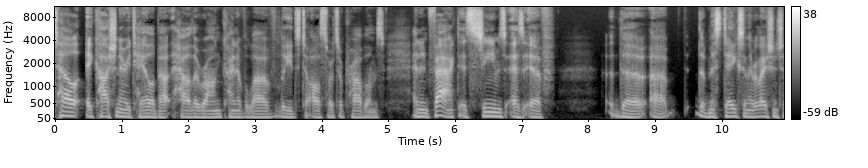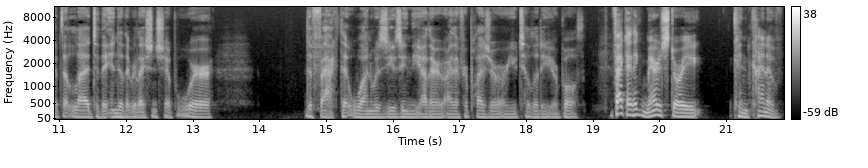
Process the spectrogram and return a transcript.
tell a cautionary tale about how the wrong kind of love leads to all sorts of problems. And in fact, it seems as if the uh, the mistakes in the relationship that led to the end of the relationship were the fact that one was using the other either for pleasure or utility or both. In fact, I think Marriage Story can kind of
